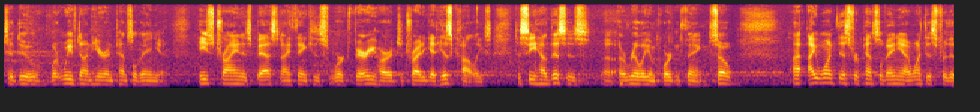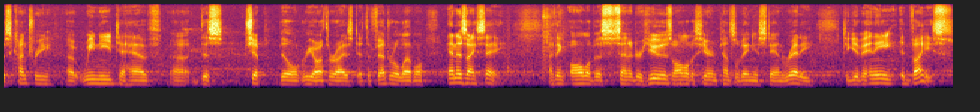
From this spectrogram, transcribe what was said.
to do what we've done here in Pennsylvania. He's trying his best, and I think has worked very hard to try to get his colleagues to see how this is a, a really important thing. So I, I, want this for Pennsylvania. I want this for this country. Uh, we need to have uh, this CHIP bill reauthorized at the federal level. And as I say, I think all of us, Senator Hughes, all of us here in Pennsylvania stand ready to give any advice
